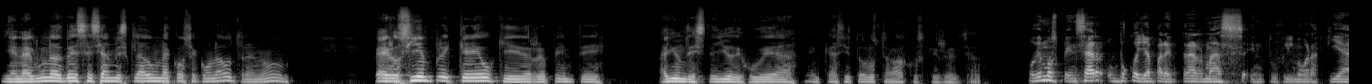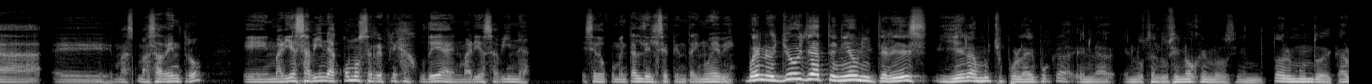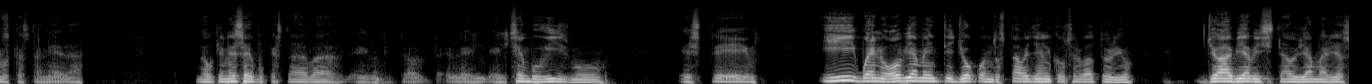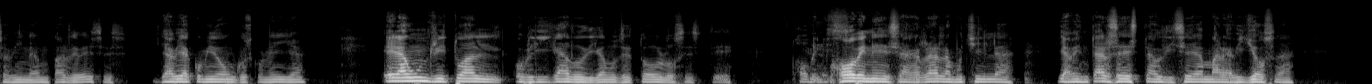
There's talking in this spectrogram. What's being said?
y en algunas veces se han mezclado una cosa con la otra, ¿no? Pero siempre creo que de repente hay un destello de Judea en casi todos los trabajos que he realizado podemos pensar un poco ya para entrar más en tu filmografía eh, más, más adentro, en María Sabina, ¿cómo se refleja Judea en María Sabina? Ese documental del 79. Bueno, yo ya tenía un interés, y era mucho por la época, en, la, en los alucinógenos y en todo el mundo de Carlos Castaneda, ¿no? que en esa época estaba el, el, el zen budismo, este, y bueno, obviamente yo cuando estaba ya en el conservatorio, yo había visitado ya a María Sabina un par de veces, ya había comido hongos con ella. Era un ritual obligado, digamos, de todos los este, jóvenes. jóvenes, agarrar la mochila y aventarse esta odisea maravillosa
